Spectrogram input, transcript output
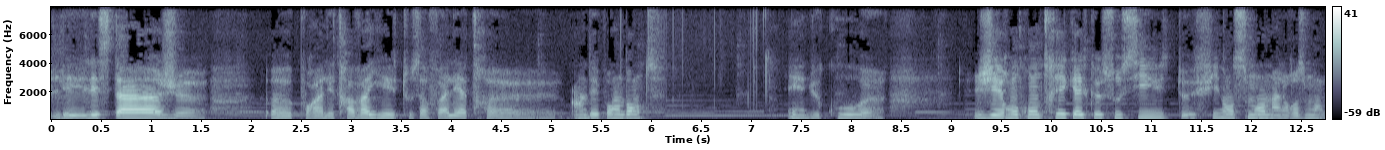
les, stages, euh, pour aller travailler, tout ça, il fallait être euh, indépendante. Et du coup, euh, j'ai rencontré quelques soucis de financement malheureusement,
